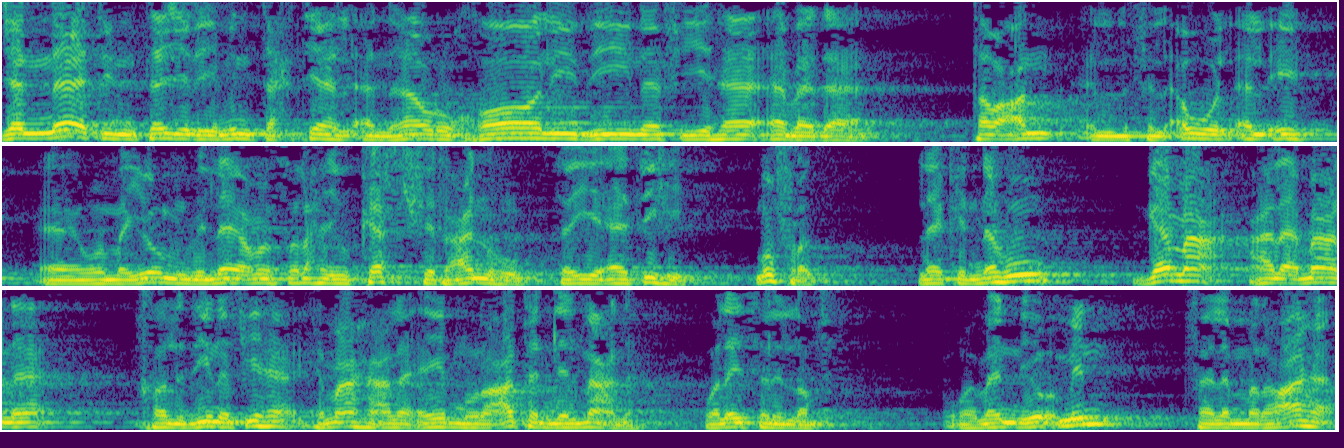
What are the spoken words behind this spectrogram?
جنات تجري من تحتها الأنهار خالدين فيها أبدا. طبعا في الأول قال إيه؟ آه، ومن يؤمن بالله ويعمل صالحا يكفر عنه سيئاته. مفرد. لكنه جمع على معنى خالدين فيها جمعها على إيه؟ مراعاة للمعنى وليس لللفظ. ومن يؤمن فلما رعاها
